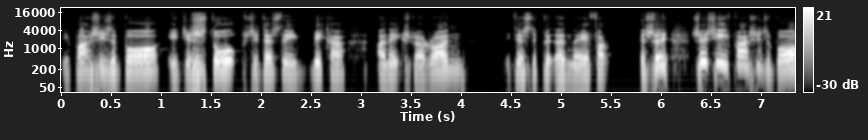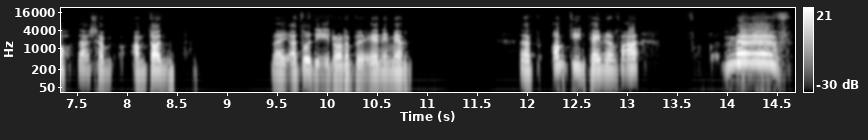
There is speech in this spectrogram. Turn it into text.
he passes the ball, he just stops, he doesn't make a, an extra run, he doesn't put in the effort. As soon, as soon as he passes the ball, that's him, I'm done. Right, I don't need to run about anymore. Uh, umpteen times I like, move!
